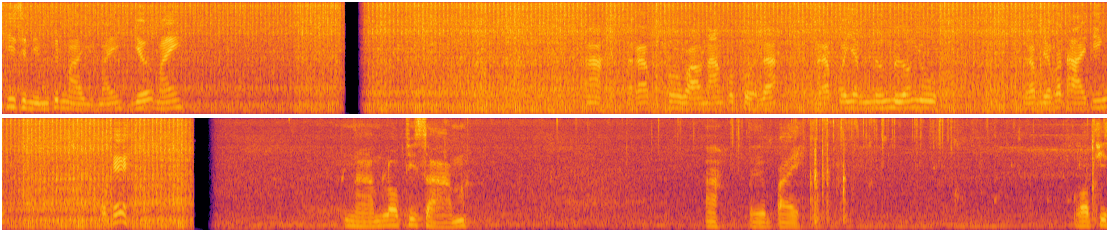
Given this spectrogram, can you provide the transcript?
ขี้สนิมขึ้นมาอีกไหมเยอะไหมอะ นะครับก็วาล์วน้ำก็เปิดแล้วนะครับ ก็ยังเหลืองๆอยู่นะครับ เดี๋ยวก็ถ่ายทิ้ง โอเค น้ำรอบที่สามอะเติมไป รอบที่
